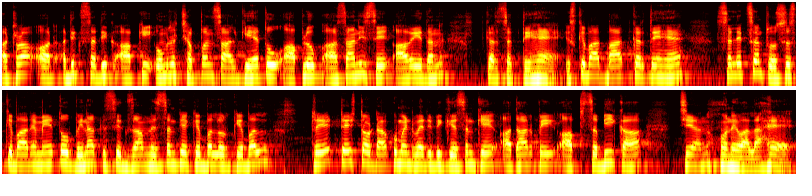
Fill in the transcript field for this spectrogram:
18 और अधिक से अधिक आपकी उम्र छप्पन साल की है तो आप लोग आसानी से आवेदन कर सकते हैं। इसके बाद बात करते हैं सिलेक्शन प्रोसेस के बारे में। तो बिना किसी एग्जामिनेशन के केवल और केवल ट्रेड टेस्ट और डॉक्यूमेंट वेरिफिकेशन के आधार पर आप सभी का चयन होने वाला है।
